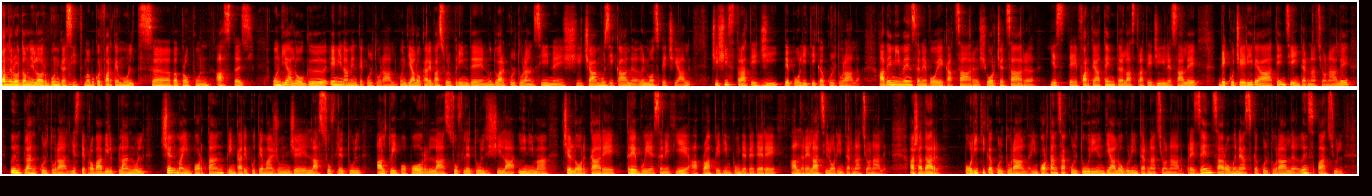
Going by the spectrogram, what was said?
Doamnelor, domnilor, bun găsit! Mă bucur foarte mult să vă propun astăzi un dialog uh, eminamente cultural, un dialog care va surprinde nu doar cultura în sine și cea muzicală în mod special, ci și strategii de politică culturală. Avem imensă nevoie ca țară și orice țară este foarte atentă la strategiile sale de cucerire a atenției internaționale în plan cultural. Este probabil planul cel mai important prin care putem ajunge la sufletul altui popor, la sufletul și la inima celor care trebuie să ne fie aproape din punct de vedere al relațiilor internaționale. Așadar, politică culturală, importanța culturii în dialogul internațional, prezența românească culturală în spațiul uh,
